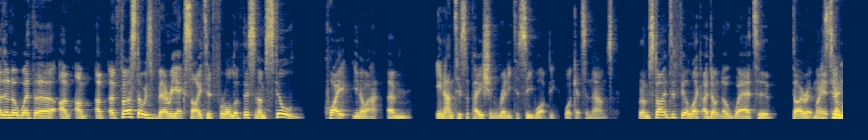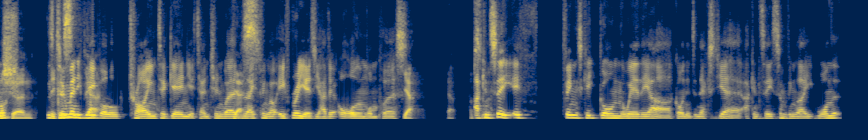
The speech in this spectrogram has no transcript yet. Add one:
I don't know whether I'm, I'm, I'm, At first, I was very excited for all of this, and I'm still quite, you know, um, in anticipation, ready to see what be, what gets announced. But I'm starting to feel like I don't know where to direct my attention. Too There's because, too many people yeah. trying to gain your attention. Where yes. the nice thing about E3 is you had it all in one place. Yeah, yeah. Absolutely. I can see if things keep going the way they are going into next year, I can see something like one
